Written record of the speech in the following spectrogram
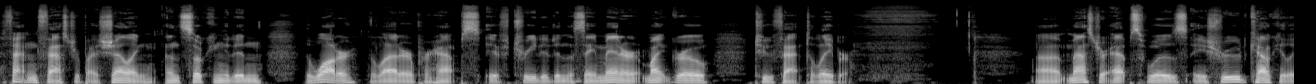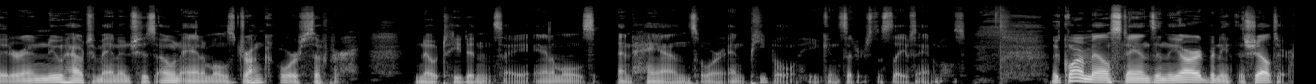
fatten faster by shelling and soaking it in the water. The latter, perhaps, if treated in the same manner, might grow too fat to labor. Uh, Master Epps was a shrewd calculator and knew how to manage his own animals, drunk or sober. Note he didn't say animals and hands or and people. He considers the slaves animals. The corn mill stands in the yard beneath the shelter.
